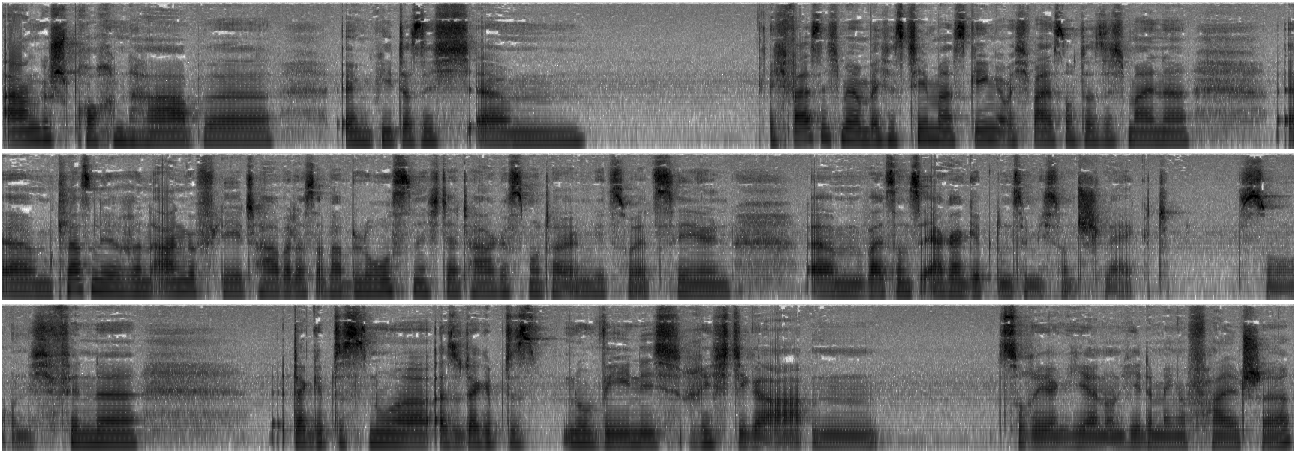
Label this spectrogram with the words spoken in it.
angesprochen habe, irgendwie, dass ich ähm, ich weiß nicht mehr, um welches Thema es ging, aber ich weiß noch, dass ich meine ähm, Klassenlehrerin angefleht habe, das aber bloß nicht der Tagesmutter irgendwie zu erzählen, ähm, weil es sonst Ärger gibt und sie mich sonst schlägt. So, und ich finde, da gibt es nur, also da gibt es nur wenig richtige Arten zu reagieren und jede Menge falsche.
